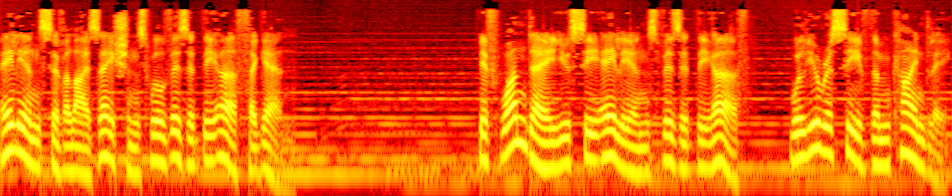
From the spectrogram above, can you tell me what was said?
alien civilizations will visit the Earth again. If one day you see aliens visit the Earth, will you receive them kindly?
